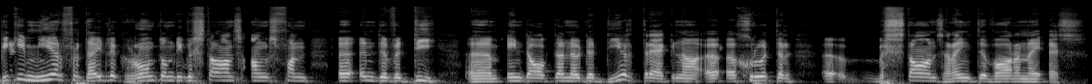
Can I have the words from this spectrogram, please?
bietjie meer verduidelik rondom die bestaansangs van 'n individu? um, en dalk dan nou dit deurtrek na 'n 'n groter uh, bestaansruimte waarin hy is.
